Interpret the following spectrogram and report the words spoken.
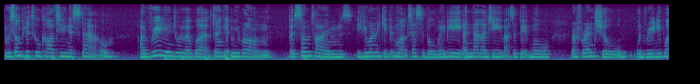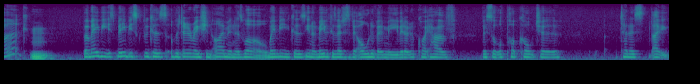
with some political cartoonists now, I really enjoy their work. Don't get me wrong, but sometimes if you want to make it a bit more accessible, maybe an analogy that's a bit more referential would really work. Mm. But maybe it's maybe it's because of the generation I'm in as well. Maybe because you know maybe because they're just a bit older than me. They don't quite have the sort of pop culture tennis like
